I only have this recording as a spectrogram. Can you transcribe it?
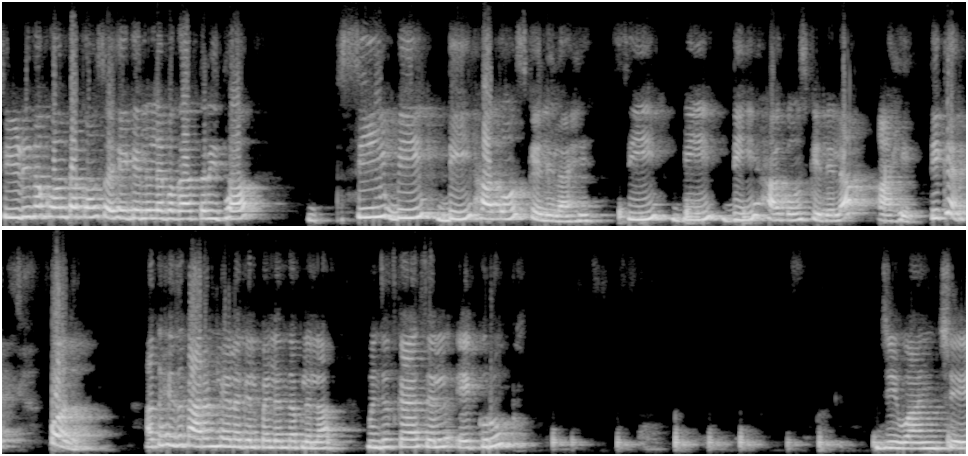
सीडी न कोणता कंस हे केलेला आहे बघा. तर इथं सी बी डी हा कंस केलेला आहे. सी बी डी हा कंस केलेला आहे. ठीक आहे? पण आता हे जे कारण लिहायला लागेल पहिल्यांदा आपल्याला म्हणजेच काय असेल? एकरूप जीवांचे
